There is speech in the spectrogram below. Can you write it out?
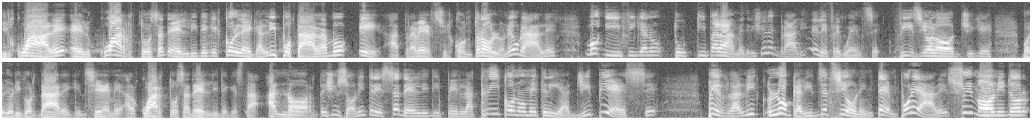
il quale è il quarto satellite che collega l'ipotalamo e, attraverso il controllo neurale, modificano tutti i parametri cerebrali e le frequenze fisiologiche. Voglio ricordare che insieme al quarto satellite che sta a nord ci sono i tre satelliti per la trigonometria GPS per la localizzazione in tempo reale sui monitor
